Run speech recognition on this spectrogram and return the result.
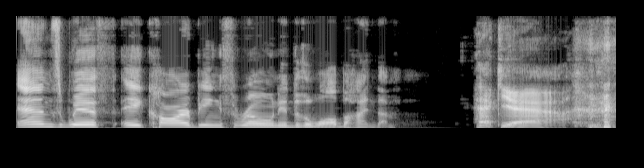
ends with a car being thrown into the wall behind them. Heck yeah.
